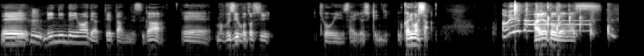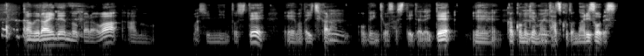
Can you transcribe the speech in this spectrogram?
で、うんうん隣人で今までやってたんですが、えーまあ無事今年、教員採用試験に受かりました。うおめでとありがとうございます。なので来年度からはあのまあ新任として、えーまた一からう、うんお勉強させていただいて、えー学校の現場に立つことになりそうです。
